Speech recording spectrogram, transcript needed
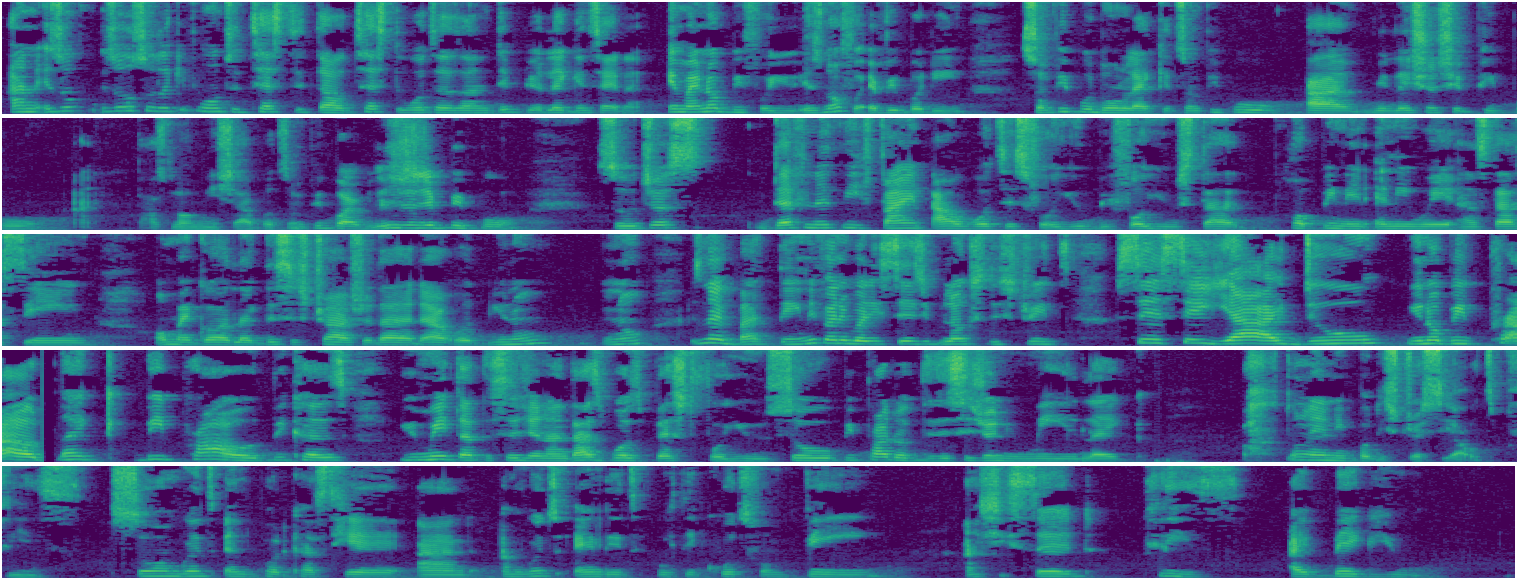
and it's, it's also like if you want to test it out test the waters and dip your leg inside it might not be for you it's not for everybody some people don't like it some people are relationship people that's not misha but some people are relationship people. So just definitely find out what is for you before you start hopping in anyway and start saying oh my god like this is trash or that or that or you know you know it's not a bad thing. If anybody says you belong to the streets say say yeah i do you know be proud like be proud because you made that decision and that's what's best for you. So be proud of the decision you made like don't let anybody stress you out please so i'm going to end the podcast here and i'm going to end it with a quote from v and she said please i beg you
